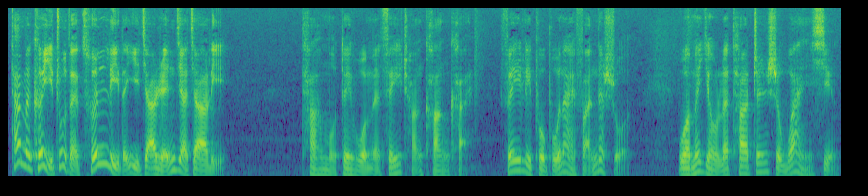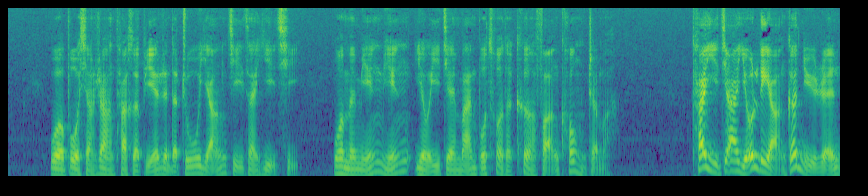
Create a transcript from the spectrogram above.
他们可以住在村里的一家人家家里。汤姆对我们非常慷慨。菲利普不耐烦地说：“我们有了他真是万幸。我不想让他和别人的猪羊挤在一起。我们明明有一间蛮不错的客房空着嘛。他一家有两个女人，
